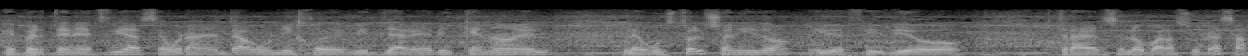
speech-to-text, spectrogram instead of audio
que pertenecía seguramente a algún hijo de Mick Jagger y que Noel le gustó el sonido y decidió traérselo para su casa.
